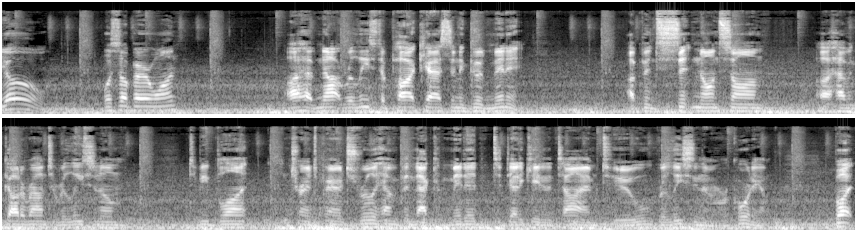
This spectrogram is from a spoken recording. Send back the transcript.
Yo, what's up, everyone? I have not released a podcast in a good minute. I've been sitting on some, uh, haven't got around to releasing them. To be blunt and transparent, just really haven't been that committed to dedicating the time to releasing them and recording them. But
